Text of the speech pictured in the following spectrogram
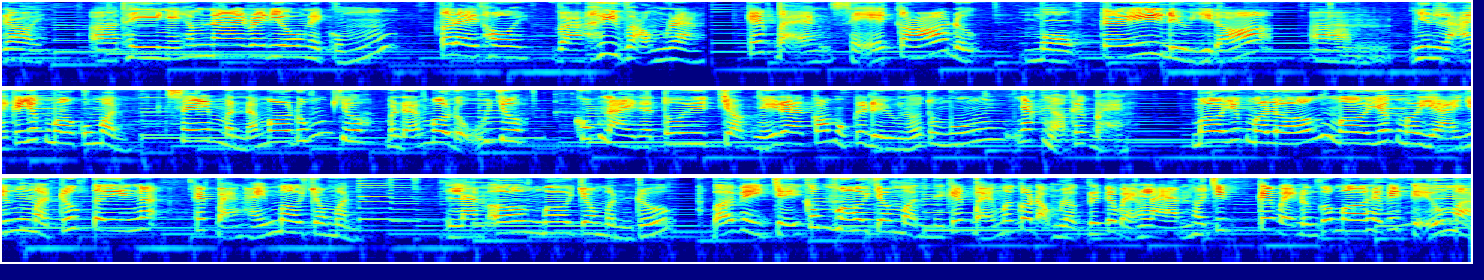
Rồi à, thì ngày hôm nay radio này cũng tới đây thôi và hy vọng rằng các bạn sẽ có được một cái điều gì đó à, nhìn lại cái giấc mơ của mình xem mình đã mơ đúng chưa mình đã mơ đủ chưa. Khúc này thì tôi chợt nghĩ ra có một cái điều nữa tôi muốn nhắc nhở các bạn. Mơ giấc mơ lớn mơ giấc mơ dài nhưng mà trước tiên á các bạn hãy mơ cho mình. Làm ơn mơ cho mình trước. Bởi vì chỉ có mơ cho mình thì các bạn mới có động lực để các bạn làm thôi chứ bạn đừng có mơ theo cái kiểu mà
